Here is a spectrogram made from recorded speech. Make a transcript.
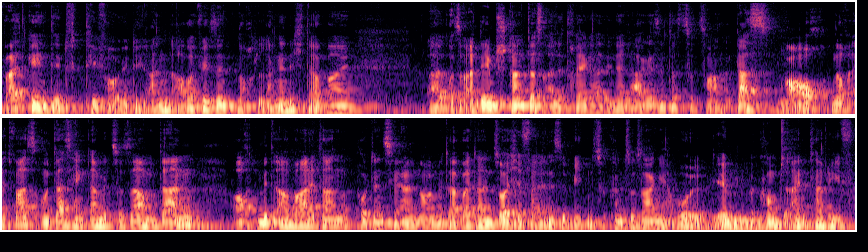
weitgehend den TVÖD an. Aber wir sind noch lange nicht dabei, also an dem Stand, dass alle Träger in der Lage sind, das zu zahlen. Das braucht noch etwas und das hängt damit zusammen, dann auch Mitarbeitern, potenziellen neuen Mitarbeitern, solche Verhältnisse bieten zu können, zu sagen, jawohl, ihr mhm. bekommt einen Tarif,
